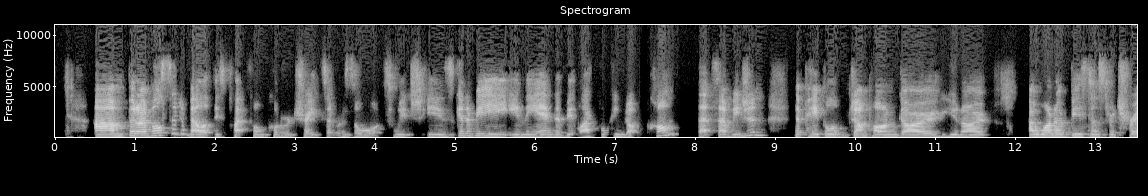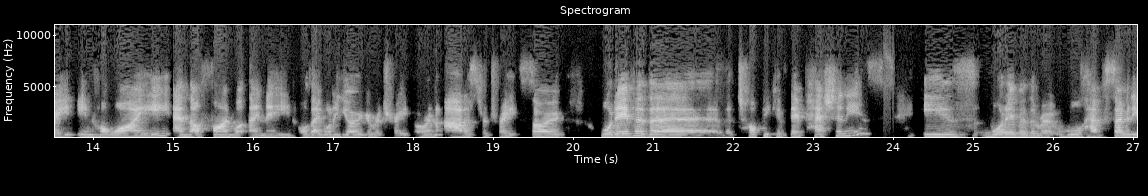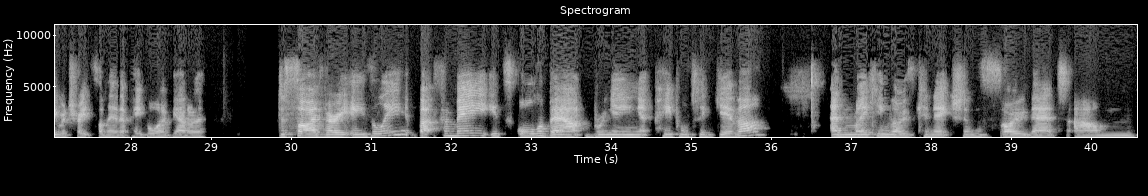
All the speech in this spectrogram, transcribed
Um, but I've also developed this platform called Retreats at Resorts, which is going to be in the end a bit like booking.com. That's our vision that people jump on, go, you know, I want a business retreat in Hawaii and they'll find what they need, or they want a yoga retreat or an artist retreat. So, whatever the, the topic of their passion is, is whatever the, we'll have so many retreats on there that people won't be able to decide very easily. But for me, it's all about bringing people together and making those connections so that um,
